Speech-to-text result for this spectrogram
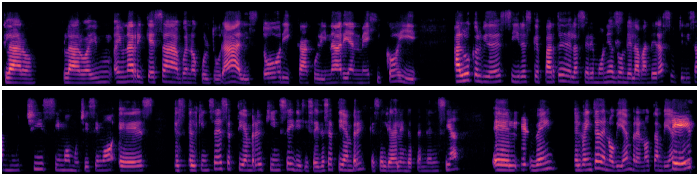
Claro, claro, hay, hay una riqueza, bueno, cultural, histórica, culinaria en México y algo que olvidé decir es que parte de las ceremonias donde la bandera se utiliza muchísimo, muchísimo es, es el 15 de septiembre, el 15 y 16 de septiembre, que es el Día de la Independencia, el 20, el 20 de noviembre, ¿no? También. Sí,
